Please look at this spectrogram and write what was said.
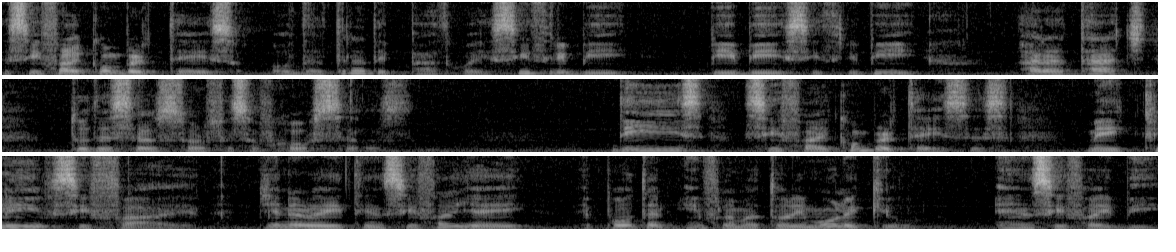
the C5 convertase of the alternative pathway C3b, BB, C3b are attached to the cell surface of host cells. These C5 convertases may cleave C5, generating C5a, a potent inflammatory molecule, and C5b.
